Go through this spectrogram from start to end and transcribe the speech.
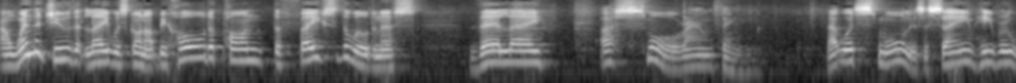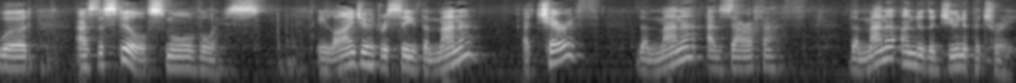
and when the dew that lay was gone up, behold, upon the face of the wilderness there lay a small round thing. That word small is the same Hebrew word as the still small voice. Elijah had received the manna at Cherith, the manna at Zarephath, the manna under the juniper tree,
